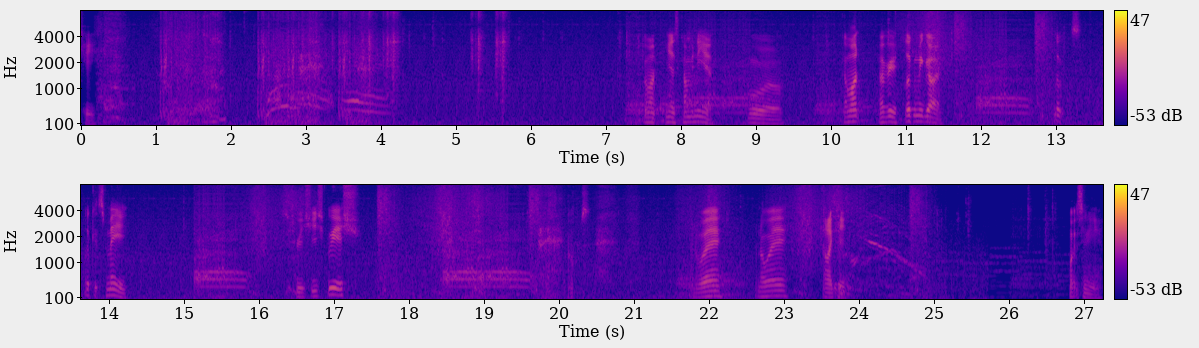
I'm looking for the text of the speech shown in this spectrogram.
Key. Come on, yes, come in here. Whoa. Come on, over here. Look at me go. Look, look, it's me. Squishy squish. Oops. Run away. Run away. I like it. What's in here?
